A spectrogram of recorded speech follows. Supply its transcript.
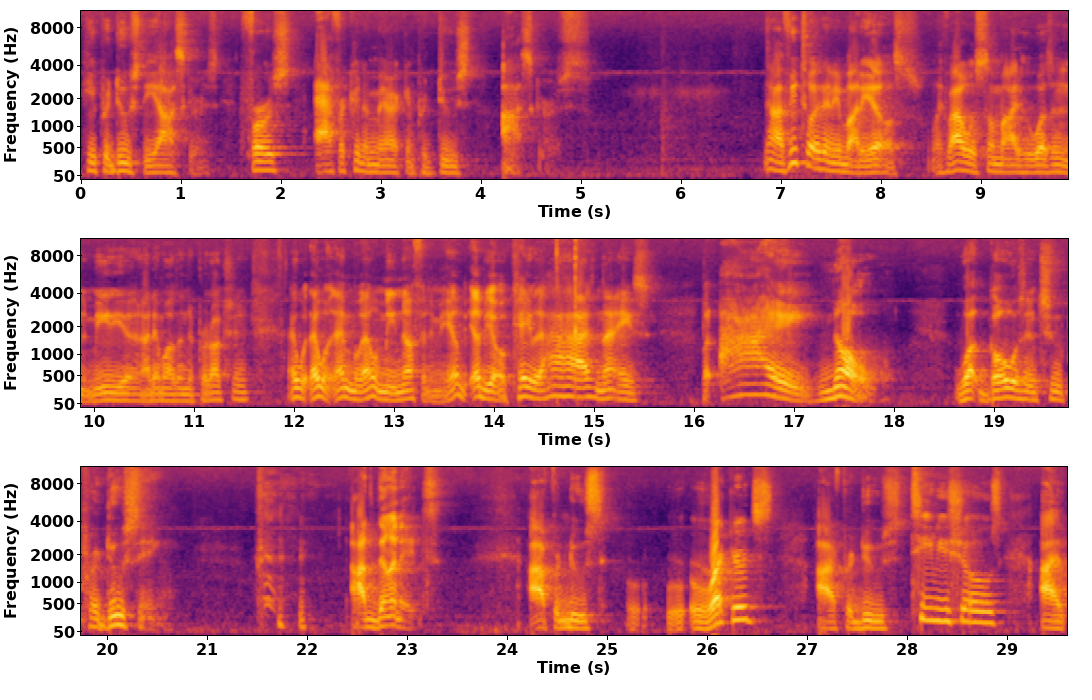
He produced the Oscars. First African American produced Oscars. Now, if you told anybody else, like if I was somebody who wasn't in the media and I didn't wasn't in the production, that would, that would, that would, mean nothing to me. It'll, it'll be okay. Like, ha ha, it's nice. But I know what goes into producing. I've done it. I've produced r- records. I've produced TV shows. I've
